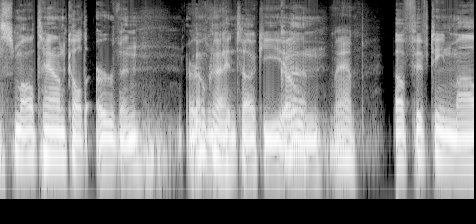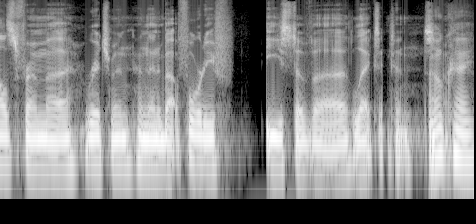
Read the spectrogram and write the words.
small town called Irvine, Irvine, Okay. Kentucky. Cool. Um, yeah. about 15 miles from uh, Richmond, and then about 40 f- east of uh, Lexington. So, Okay,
